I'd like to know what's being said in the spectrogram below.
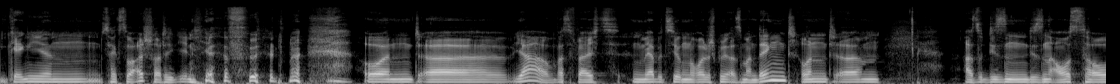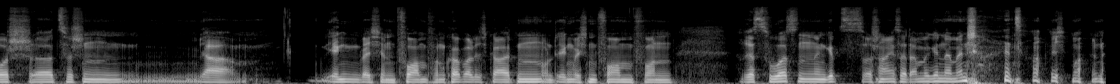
gängigen Sexualstrategien hier erfüllt. Ne? Und äh, ja, was vielleicht in mehr Beziehungen eine Rolle spielt, als man denkt. Und ähm, also diesen, diesen Austausch äh, zwischen, ja, irgendwelchen Formen von Körperlichkeiten und irgendwelchen Formen von Ressourcen, den gibt es wahrscheinlich seit Anbeginn der Menschheit, sag ich mal. Ne?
